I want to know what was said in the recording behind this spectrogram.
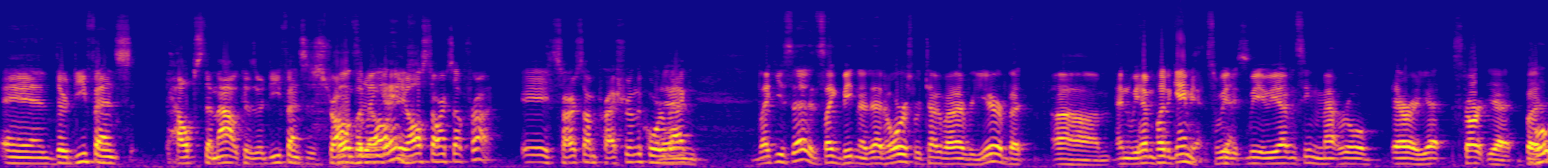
and their defense helps them out because their defense is strong, but it all, it all starts up front. It starts on pressure on the quarterback. And like you said, it's like beating a dead horse. We talk about every year, but um, and we haven't played a game yet, so we, Yes. we, we haven't seen Matt Rhule era yet start yet. But we're,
